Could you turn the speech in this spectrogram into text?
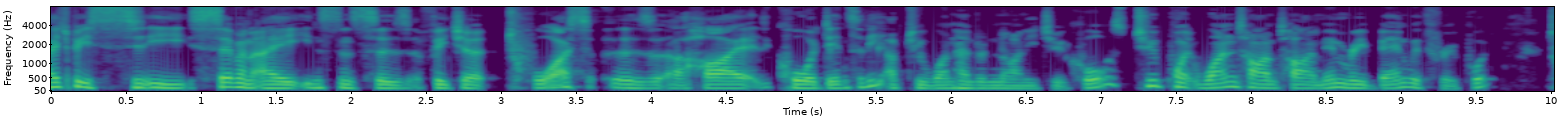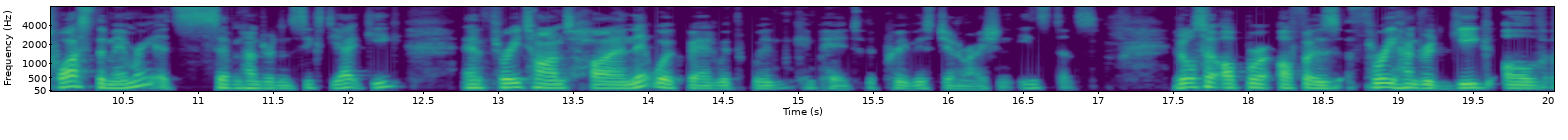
HPC 7A instances feature twice as a high core density, up to 192 cores, 2.1 times higher memory bandwidth throughput, twice the memory at 768 gig, and three times higher network bandwidth when compared to the previous generation instance. It also opera- offers 300 gig of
